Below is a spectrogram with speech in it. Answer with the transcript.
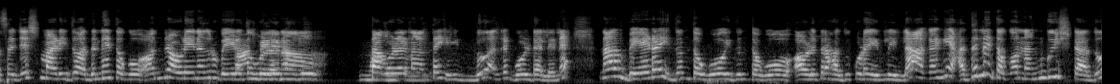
ಸಜೆಸ್ಟ್ ಮಾಡಿದ್ದು ಅದನ್ನೇ ತಗೋ. ಅಂದ್ರೆ ಅವಳೇನಾದ್ರು ಬೇರೆ ತಗೊಳ್ಳೋಣ. ತಗೊಳ್ಳೋಣ ಅಂತ ಇದ್ಲು ಅಂದ್ರೆ ಗೋಲ್ಡ್ ಅಲ್ಲೇನೆ. ನಾನು ಬೇಡ ಇದನ್ ತಗೋ ಇದನ್ ತಗೋ ಅವಳ ಹತ್ರ ಅದು ಕೂಡ ಇರ್ಲಿಲ್ಲ. ಹಾಗಾಗಿ ಅದನ್ನೇ ತಗೋ ನನ್ಗೂ ಇಷ್ಟ ಅದು.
